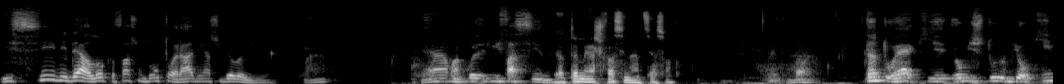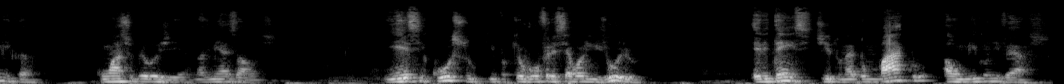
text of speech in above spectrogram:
e, se me der a louca, eu faço um doutorado em astrobiologia. né? É uma coisa que me fascina. Eu também acho fascinante esse assunto. Tanto é que eu misturo bioquímica com astrobiologia nas minhas aulas. E esse curso que, que eu vou oferecer agora em julho, ele tem esse título, né, do macro ao micro-universo.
